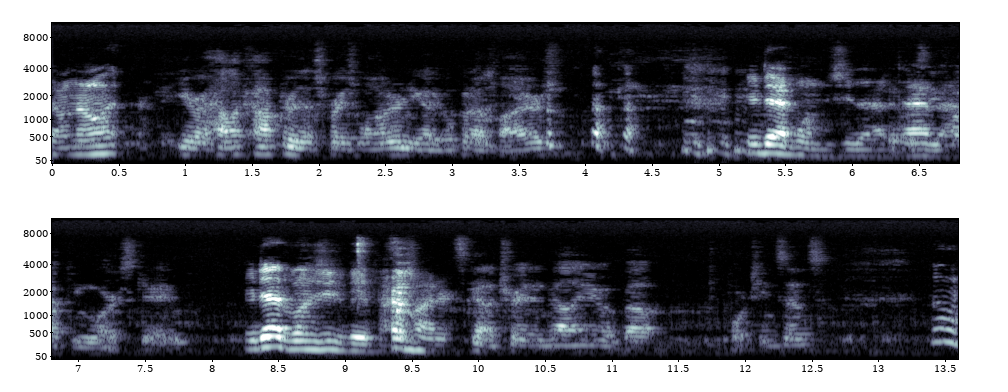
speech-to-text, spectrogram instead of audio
Don't know it. You're a helicopter that sprays water and you gotta go put out fires. Your dad wanted you that. It to have was the that. fucking worst game. Your dad wanted you to be a firefighter. It's got a trade-in value of about fourteen cents. Oh,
